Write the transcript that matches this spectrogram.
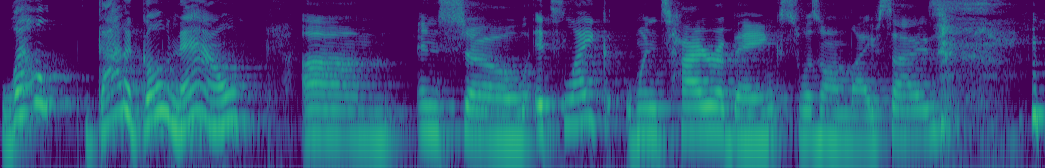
Well gotta go now. Um, and so it's like when Tyra Banks was on Life Size.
